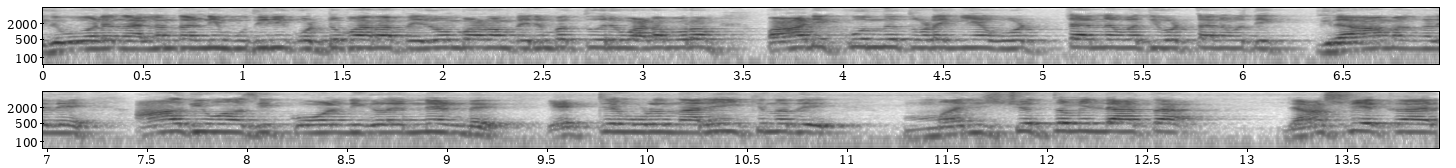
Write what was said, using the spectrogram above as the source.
ഇതുപോലെ നല്ലം തണ്ണി മുതിരി കൊട്ടുപാറ പെരുവമ്പാടം പെരുമ്പത്തൂർ വടപുറം പാടിക്കുന്ന് തുടങ്ങിയ ഒട്ടനവധി ഒട്ടനവധി ഗ്രാമങ്ങളിലെ ആദിവാസി കോളനികൾ തന്നെ ഉണ്ട് ഏറ്റവും കൂടുതൽ അറിയിക്കുന്നത് മനുഷ്യത്വമില്ലാത്ത രാഷ്ട്രീയക്കാർ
